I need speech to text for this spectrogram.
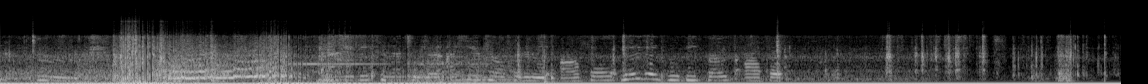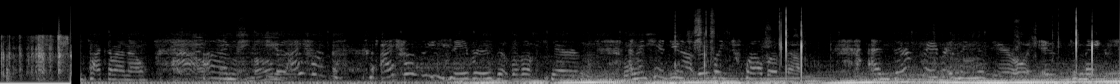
Gets behind. Messenger. I can't tell if they're going to be awful. Maybe they will be both awful. Sacramento. Um, but I have, I have these neighbors that live upstairs, and I kid you not, there's like 12 of them. And their favorite thing to do is to make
